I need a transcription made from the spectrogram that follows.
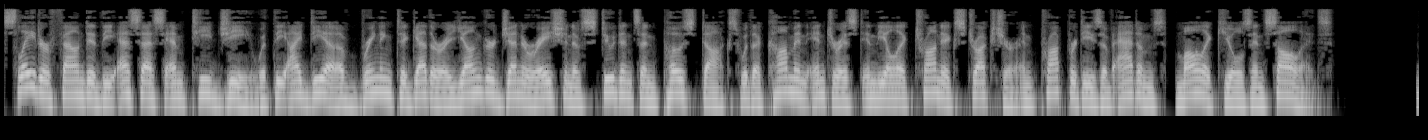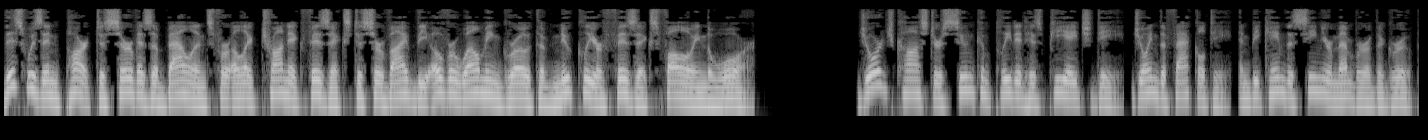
Slater founded the SSMTG with the idea of bringing together a younger generation of students and postdocs with a common interest in the electronic structure and properties of atoms, molecules and solids. This was in part to serve as a balance for electronic physics to survive the overwhelming growth of nuclear physics following the war. George Koster soon completed his Ph.D., joined the faculty, and became the senior member of the group.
